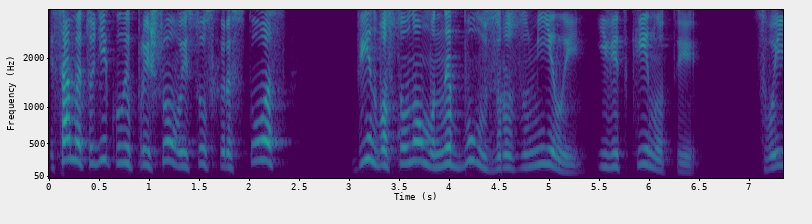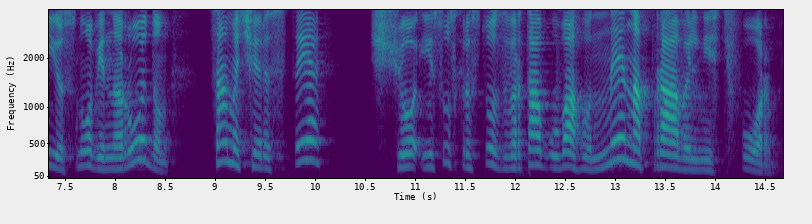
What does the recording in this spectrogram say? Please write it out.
І саме тоді, коли прийшов Ісус Христос, Він в основному не був зрозумілий і відкинутий в своїй основі народом саме через те, що Ісус Христос звертав увагу не на правильність форми,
